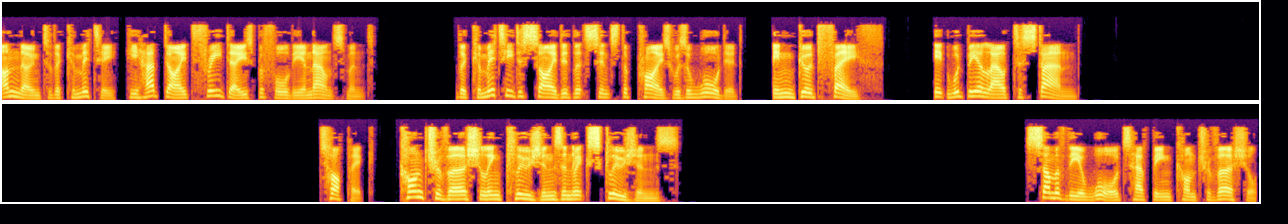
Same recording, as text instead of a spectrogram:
unknown to the committee, he had died three days before the announcement. The committee decided that since the prize was awarded in good faith, it would be allowed to stand. Topic: Controversial inclusions and exclusions. Some of the awards have been controversial.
